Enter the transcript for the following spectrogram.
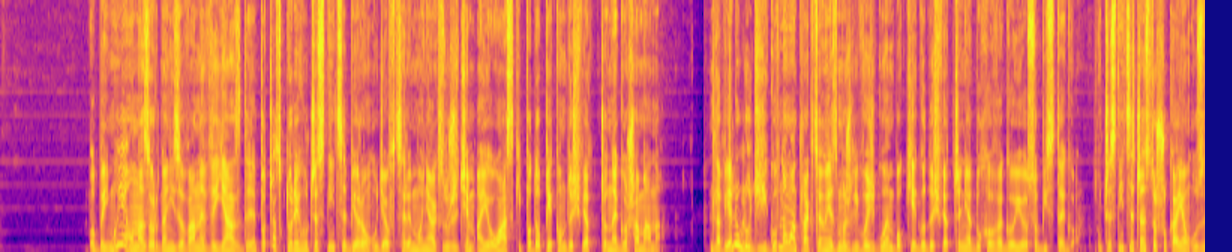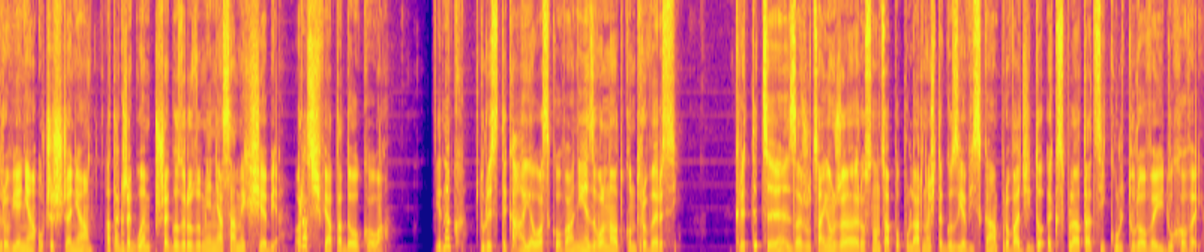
Obejmuje ona zorganizowane wyjazdy, podczas których uczestnicy biorą udział w ceremoniach z użyciem ayahuaski pod opieką doświadczonego szamana. Dla wielu ludzi główną atrakcją jest możliwość głębokiego doświadczenia duchowego i osobistego. Uczestnicy często szukają uzdrowienia, oczyszczenia, a także głębszego zrozumienia samych siebie oraz świata dookoła. Jednak turystyka ayahuaskowa nie jest wolna od kontrowersji. Krytycy zarzucają, że rosnąca popularność tego zjawiska prowadzi do eksploatacji kulturowej i duchowej.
